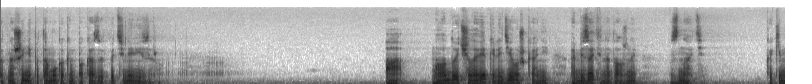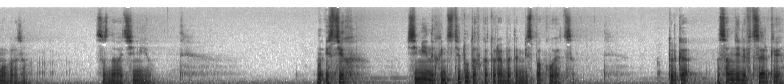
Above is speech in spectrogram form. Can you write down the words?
отношения по тому, как им показывают по телевизору. А молодой человек или девушка, они обязательно должны знать, каким образом создавать семью. Ну, из тех семейных институтов, которые об этом беспокоятся, только на самом деле в церкви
